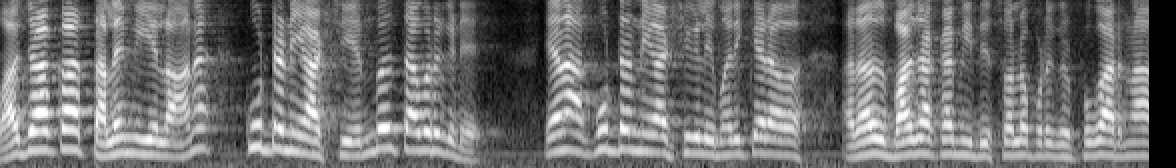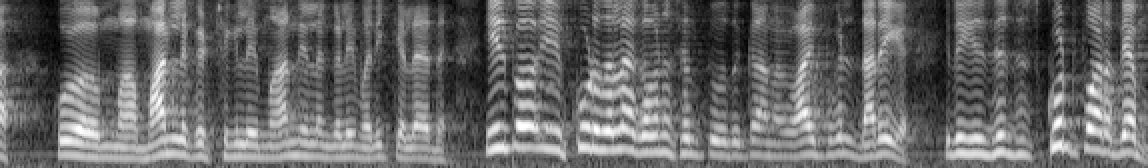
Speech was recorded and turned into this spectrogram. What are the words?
பாஜக தலைமையிலான கூட்டணி ஆட்சி என்பது தவறு கிடையாது. ஏன்னா கூட்டணி ஆட்சிகளை மறிக்கிற அதாவது பாஜக மீது சொல்லப்படுகிற புகார்னா மாநில கட்சிகளை மாநிலங்களை மறிக்கலைன்னு. இப்போ கூடுதலாக கவனம் செலுத்துவதற்கான வாய்ப்புகள் நிறைய. இது is good for them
